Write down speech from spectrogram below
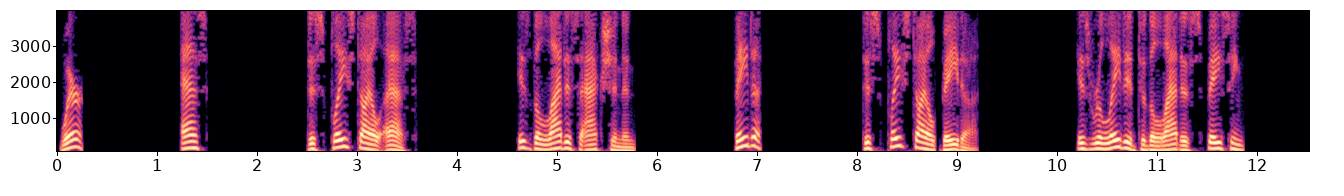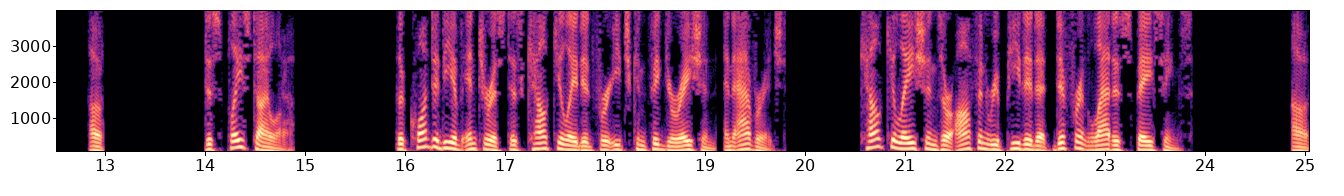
where s display style s is the lattice action and beta display style beta is related to the lattice spacing a displaystyle The quantity of interest is calculated for each configuration, and averaged. Calculations are often repeated at different lattice spacings. A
